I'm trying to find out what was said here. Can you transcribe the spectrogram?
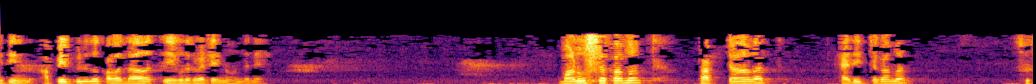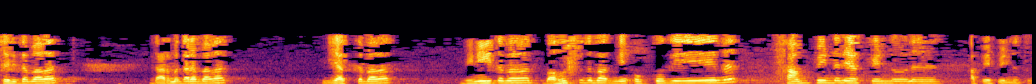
ඉතින් අපේ පිළිතුර කවදාවත් ඒකට වැටෙන්න හොඳ නැහැ. මනුෂ්‍යකමත් ප්‍රඥාවත් හැදිච්චකමත් සුචරිත බවත් ධර්මදර බවත් වියක්ත බවත් විනීත බවත් බහුශ්‍රද බවත් මේ ඔක්කොගේම සම්පින්ඩනයක් වෙන්න ඕන අපේ පින්නතු.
